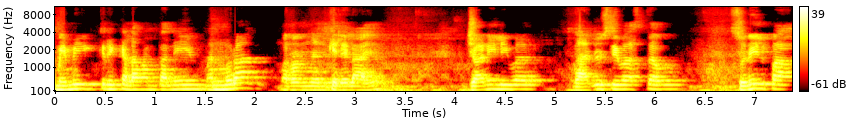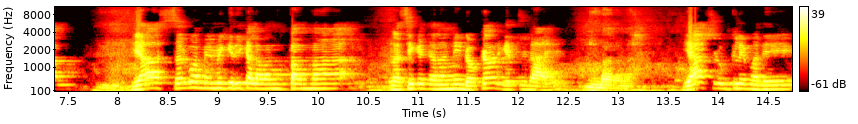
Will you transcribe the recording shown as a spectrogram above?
मिमिक्री कलावंतांनी मनमुराद मनोरंजन केलेलं आहे. जॉनी लिव्हर राजू श्रीवास्तव सुनील पाल या सर्व मिमिक्री कलावंतांना रसिकजनांनी डोक्यावर घेतलेलं आहे. बरोबर. या शृंखलेमध्ये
